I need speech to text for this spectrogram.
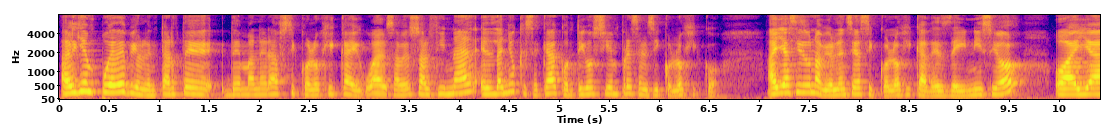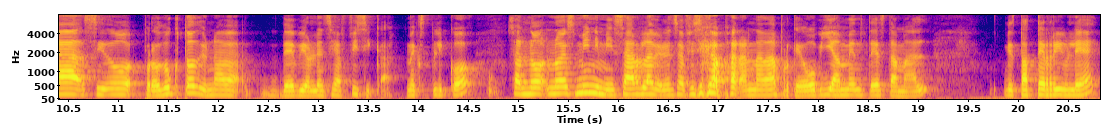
alguien puede violentarte de manera psicológica igual, ¿sabes? al final el daño que se queda contigo siempre es el psicológico. Haya sido una violencia psicológica desde inicio o haya sido producto de una de violencia física. ¿Me explico? O sea, no, no es minimizar la violencia física para nada, porque obviamente está mal, está terrible,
